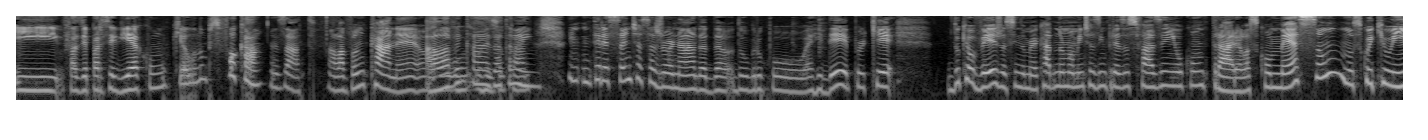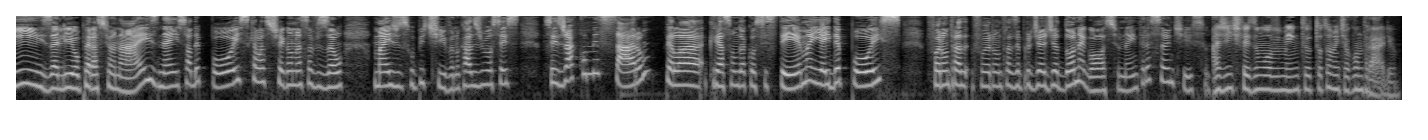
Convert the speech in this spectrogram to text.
e fazer parceria com o que eu não preciso focar. Exato. Alavancar, né? O, Alavancar, o exatamente. Interessante essa jornada do, do grupo RD, porque do que eu vejo assim no mercado, normalmente as empresas fazem o contrário. Elas começam nos quick wins ali operacionais, né? E só depois que elas chegam nessa visão mais disruptiva. No caso de vocês, vocês já começaram pela criação do ecossistema e aí depois foram, tra foram trazer para o dia a dia do negócio, né? Interessante isso. A gente fez um movimento totalmente ao contrário.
